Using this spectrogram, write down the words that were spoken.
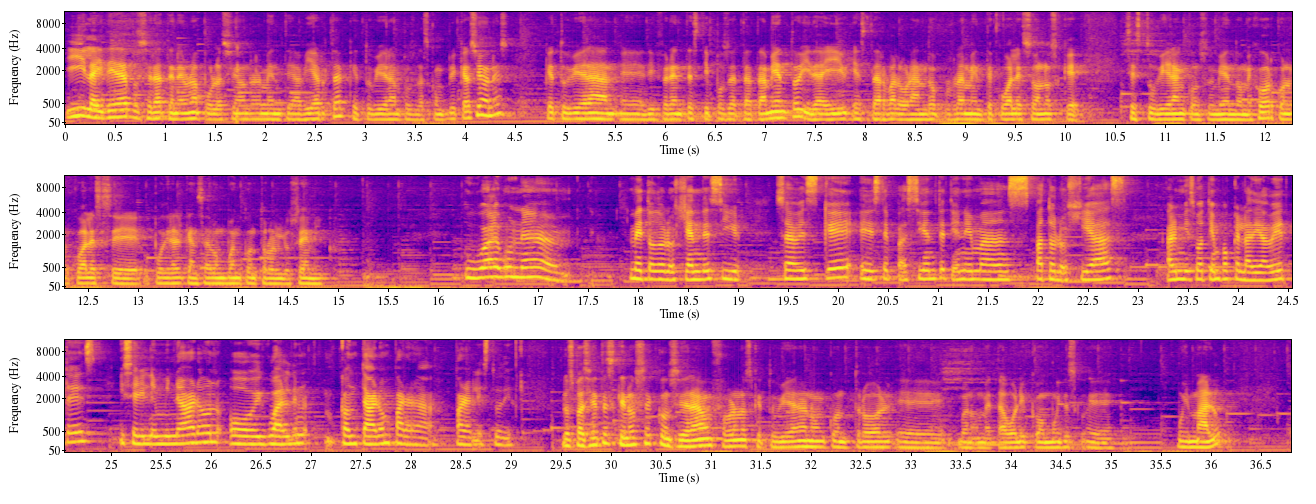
Y la idea pues era tener una población realmente abierta, que tuvieran pues las complicaciones, que tuvieran eh, diferentes tipos de tratamiento y de ahí estar valorando pues, realmente cuáles son los que se estuvieran consumiendo mejor, con los cuales se pudiera alcanzar un buen control glucémico. ¿Hubo alguna metodología en decir, sabes que este paciente tiene más patologías al mismo tiempo que la diabetes y se eliminaron o igual contaron para, para el estudio? Los pacientes que no se consideraron fueron los que tuvieran un control eh, bueno, metabólico muy, eh, muy malo,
